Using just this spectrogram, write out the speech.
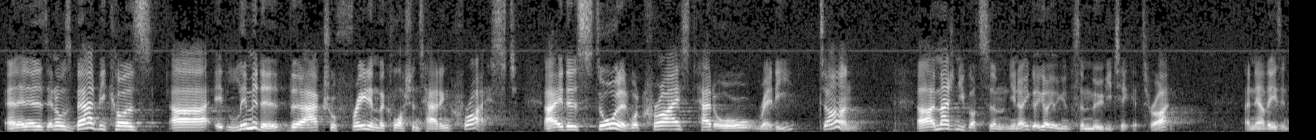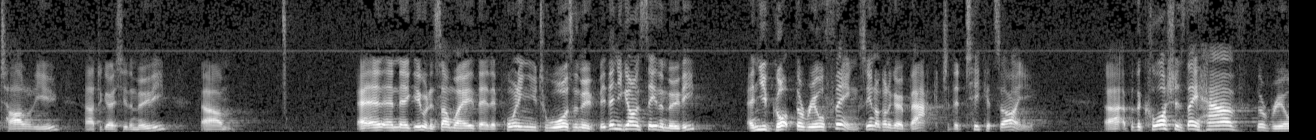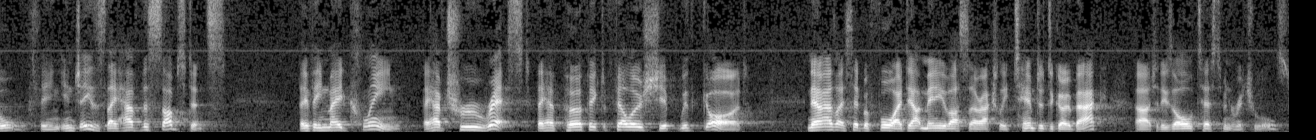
And it, was bad because uh, it limited the actual freedom the Colossians had in Christ. Uh, it distorted what Christ had already done. Uh, imagine you've got some, you know, you've got, you've got some movie tickets, right? And now these entitle you uh, to go see the movie. Um, And, and they're good in some way, they're, they're pointing you towards the movie. But then you go and see the movie, and you've got the real thing. So you're not going to go back to the tickets, are you? Uh, but the Colossians, they have the real thing in Jesus. They have the substance. They've been made clean. They have true rest. They have perfect fellowship with God. Now, as I said before, I doubt many of us are actually tempted to go back uh, to these Old Testament rituals.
